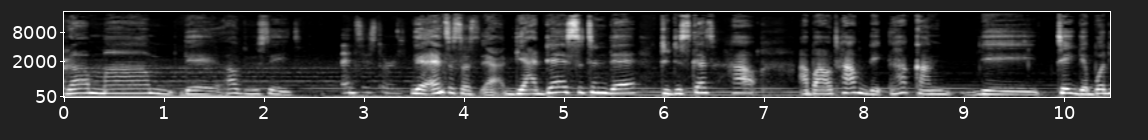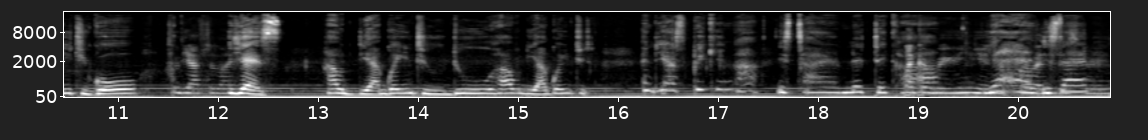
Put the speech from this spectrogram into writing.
grandma, the how do you say it? Ancestors. the ancestors they are, they are there sitting there to discuss how about how they how can they take the body to go To the afterlife. yes how they are going to do how they are going to and they are speaking ah it's time let's take her. Like a reunion yeah it's time.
